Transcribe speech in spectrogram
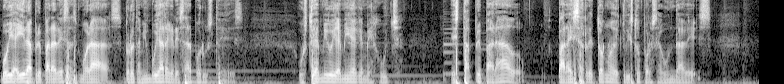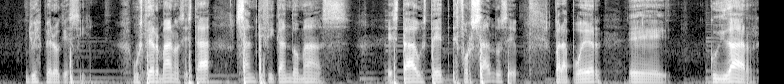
voy a ir a preparar esas moradas, pero también voy a regresar por ustedes. Usted, amigo y amiga que me escucha, ¿está preparado para ese retorno de Cristo por segunda vez? Yo espero que sí. Usted, hermanos, está santificando más. Está usted esforzándose para poder eh, cuidar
